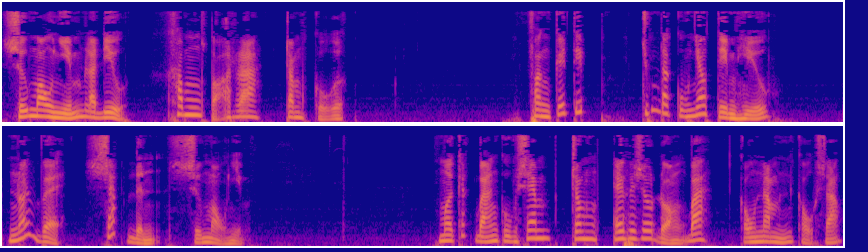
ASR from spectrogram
Sự mầu nhiệm là điều không tỏ ra trong cụ ước. Phần kế tiếp, chúng ta cùng nhau tìm hiểu, nói về xác định sự mầu nhiệm. Mời các bạn cùng xem trong episode đoạn 3, câu 5 đến câu 6.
